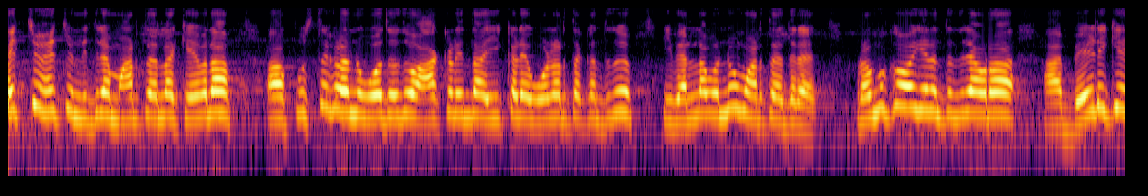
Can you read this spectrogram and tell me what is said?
ಹೆಚ್ಚು ಹೆಚ್ಚು ನಿದ್ರೆ ಮಾಡ್ತಾ ಇಲ್ಲ. ಕೇವಲ ಪುಸ್ತಕಗಳನ್ನು ಓದೋದು, ಆ ಕಡೆಯಿಂದ ಈ ಕಡೆ ಓಡಾಡ್ತಕ್ಕಂಥದ್ದು ಇವೆಲ್ಲವನ್ನೂ ಮಾಡ್ತಾ ಇದ್ದಾರೆ. ಪ್ರಮುಖವಾಗಿ ಏನಂತಂದರೆ ಅವರ ಆ, ಬೇಡಿಕೆ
